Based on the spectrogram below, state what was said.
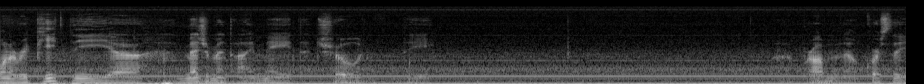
want to repeat the uh, measurement I made that showed the uh, problem. Now, of course, the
